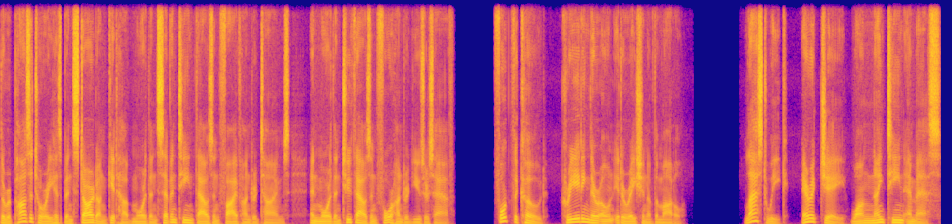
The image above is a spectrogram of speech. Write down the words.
The repository has been starred on GitHub more than 17,500 times, and more than 2,400 users have forked the code, creating their own iteration of the model. Last week, Eric J. Wang 19MS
